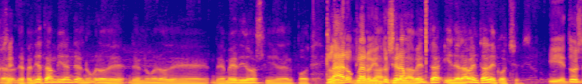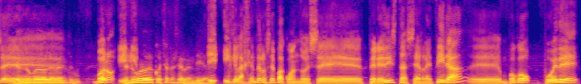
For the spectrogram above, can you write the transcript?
Dependía también del número de, del número de, medios y del Claro, claro, y, entonces era... la venta y de la venta de coches. Y entonces. el número de, eh, bueno, y, el número de coches que se vendía. Y, que la gente lo sepa, cuando ese periodista se retira, eh, un poco puede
